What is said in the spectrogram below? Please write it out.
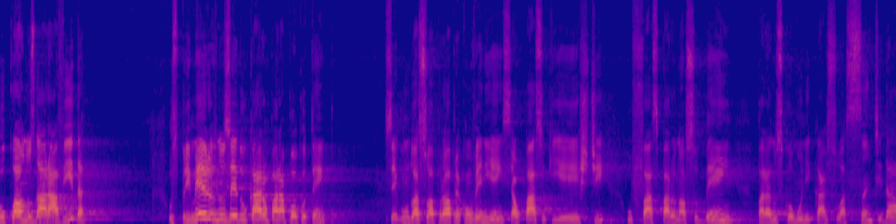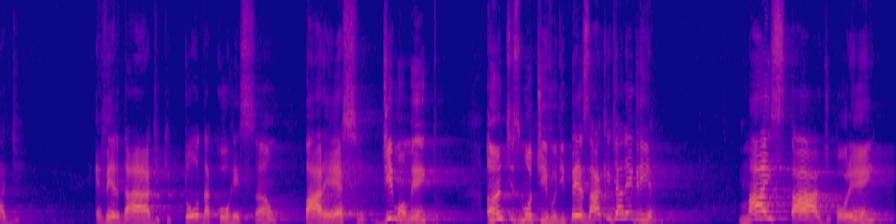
o qual nos dará a vida. Os primeiros nos educaram para pouco tempo, segundo a sua própria conveniência, ao passo que este o faz para o nosso bem, para nos comunicar sua santidade. É verdade que toda correção parece, de momento, antes motivo de pesar que de alegria. Mais tarde, porém,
